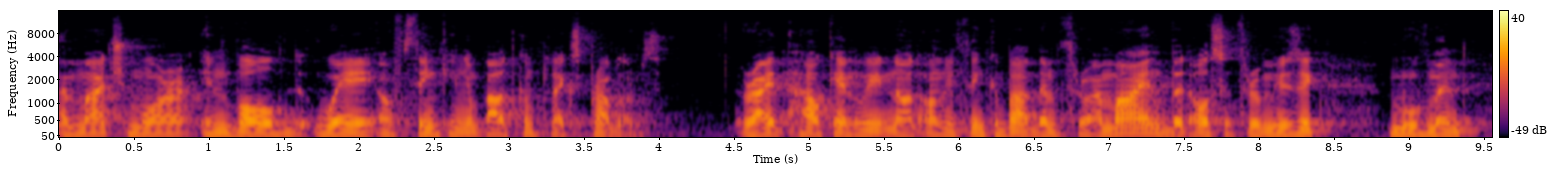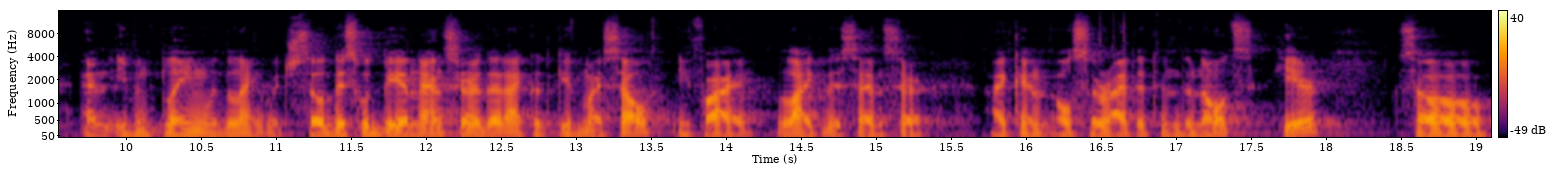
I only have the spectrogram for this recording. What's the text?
a much more involved way of thinking about complex problems, right? How can we not only think about them through our mind, but also through music, movement, and even playing with language. So this would be an answer that I could give myself. If I like this answer, I can also write it in the notes here. So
